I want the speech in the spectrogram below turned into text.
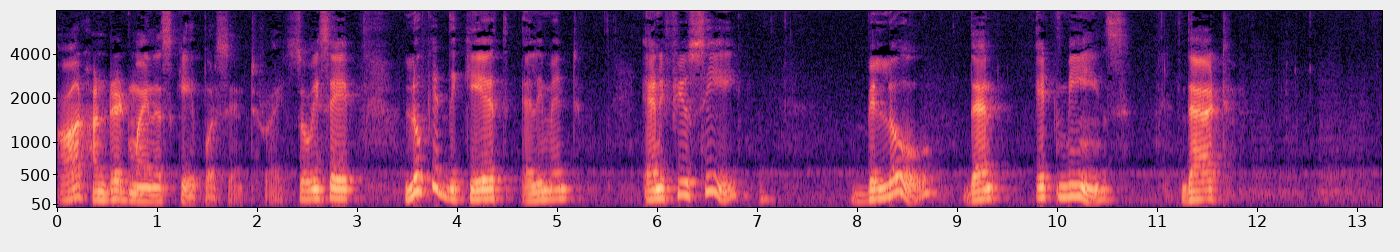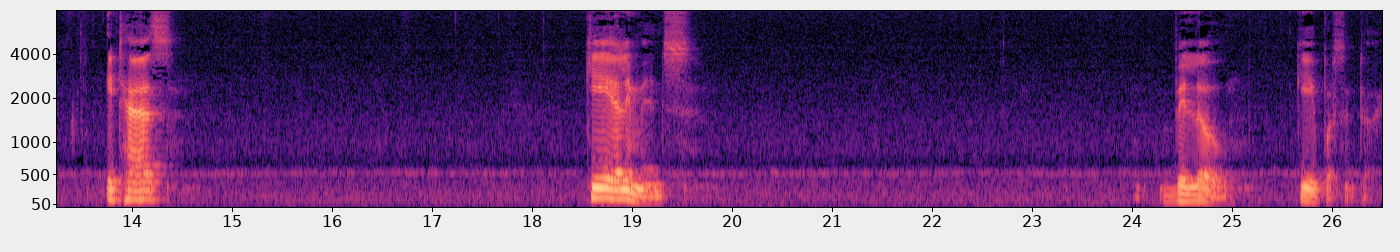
are 100 minus k percent, right? So we say, look at the kth element And if you see below, then it means that it has k elements below k percentile.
